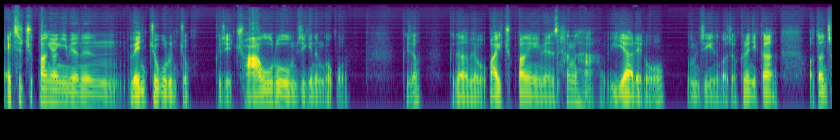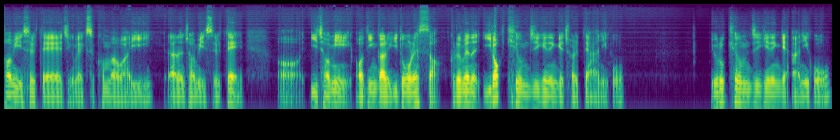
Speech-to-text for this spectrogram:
X축 방향이면은 왼쪽, 오른쪽. 그지? 좌우로 움직이는 거고. 그죠? 그 다음에 Y축 방향이면 상하, 위아래로 움직이는 거죠. 그러니까 어떤 점이 있을 때 지금 x, y라는 점이 있을 때 어, 이 점이 어딘가로 이동을 했어. 그러면은 이렇게 움직이는 게 절대 아니고 이렇게 움직이는 게 아니고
